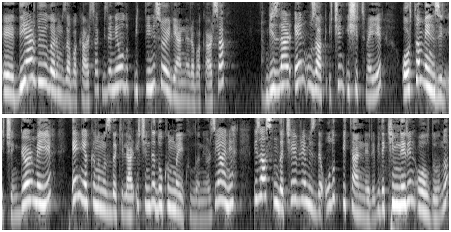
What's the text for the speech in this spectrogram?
E, diğer duyularımıza bakarsak bize ne olup bittiğini söyleyenlere bakarsak bizler en uzak için işitmeyi orta menzil için görmeyi en yakınımızdakiler için de dokunmayı kullanıyoruz. Yani biz aslında çevremizde olup bitenleri bir de kimlerin olduğunu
